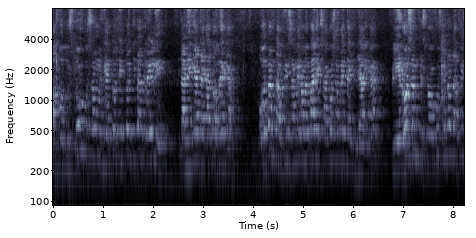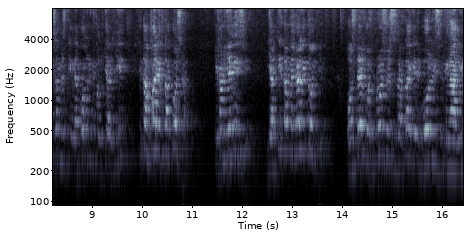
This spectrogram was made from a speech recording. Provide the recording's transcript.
Από τους στόχους όμως για τότε οι τόκοι ήταν τρελοί. Ήταν 9% 10. Όταν τα αφήσαμε, είχαμε πάρει 650 χιλιάρικα, πληρώσαμε τους στόχους και όταν τα αφήσαμε στην επόμενη δημοτική αρχή, ήταν πάλι 700. Είχαν γεννήσει. Γιατί ήταν μεγάλη τόκη. Ο Στέργος πρόσθεσε σε αυτά και την πώληση την άλλη,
